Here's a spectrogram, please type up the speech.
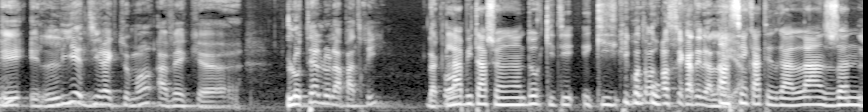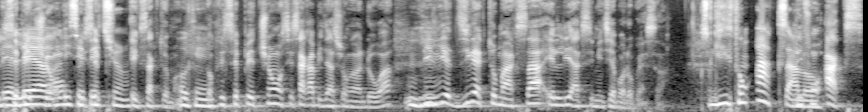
est, est liée directement avec euh, l'hôtel de la patrie, l'habitation Rando qui qui qui compte ancien cathédrale là ancien cathédrale là zone de l'air lycée Pétion. Exactement. Okay. donc lycée Pétion c'est sa habitation Rando mm -hmm. il lié directement à ça et lié à cimetière Port-au-Prince so, ils font axe alors. ils font axe.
